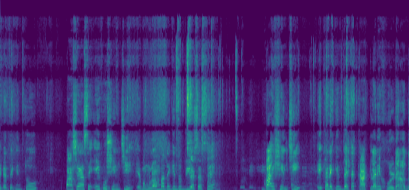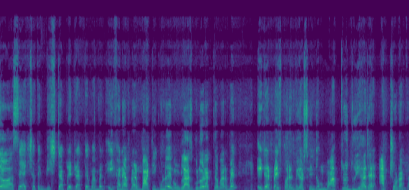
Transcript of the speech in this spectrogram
এটাতে কিন্তু পাশে আছে একুশ ইঞ্চি এবং লম্বাতে কিন্তু বিয়ার্স আছে বাইশ ইঞ্চি। এখানে কিন্তু একটা কাটলারি হোল্ডারও দেওয়া আছে, একসাথে বিশটা প্লেট রাখতে পারবেন। এইখানে আপনার বাটিগুলো এবং গ্লাসগুলো রাখতে পারবেন। এটার প্রাইস পরে ভিউয়ার্স কিন্তু মাত্র দুই হাজার আটশো টাকা।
